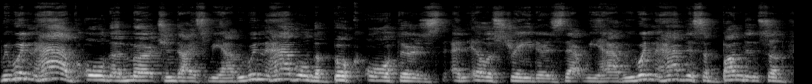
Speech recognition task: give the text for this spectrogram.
we wouldn't have all the merchandise we have. We wouldn't have all the book authors and illustrators that we have. We wouldn't have this abundance of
